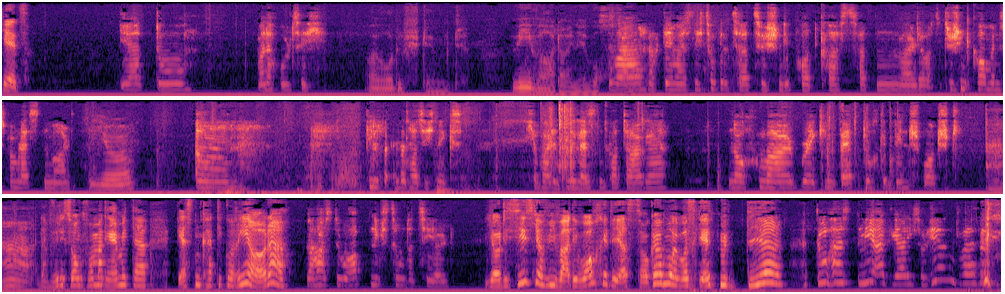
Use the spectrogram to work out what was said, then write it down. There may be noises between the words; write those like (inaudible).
geht's? Ja, du, man erholt sich. Oh ja, das stimmt. Wie war deine Woche? War, nachdem wir jetzt nicht so viel Zeit zwischen die Podcasts hatten, weil da was dazwischen gekommen ist beim letzten Mal. Ja. Ähm, viel verändert hat sich nichts. Ich habe halt jetzt in den letzten paar Tage nochmal Breaking Bad durchgebingewatcht. Ah, dann würde ich sagen, fangen wir gleich mit der ersten Kategorie, oder? Da hast du überhaupt nichts zum Erzählen. Ja, das ist ja, wie war die Woche die erst? Sag einmal, was geht mit dir? Du hast mir erklärt, ich soll irgendwas (laughs)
